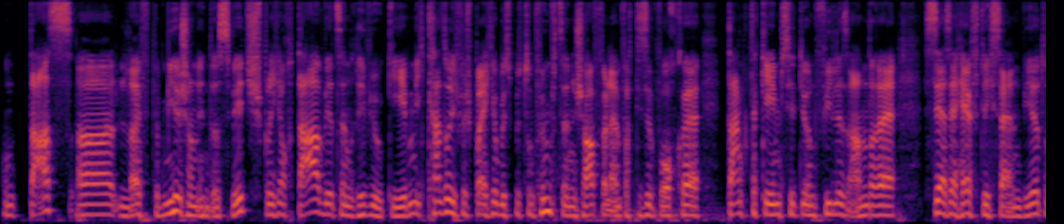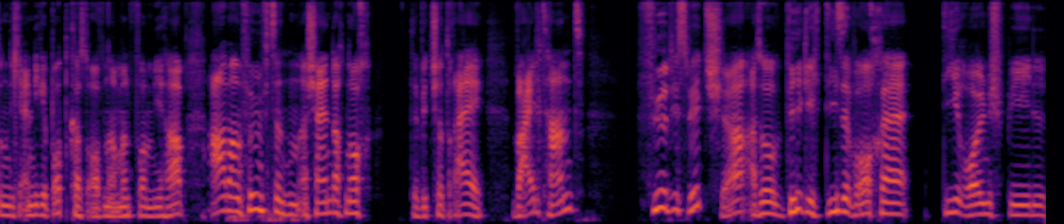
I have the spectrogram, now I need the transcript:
Und das äh, läuft bei mir schon in der Switch, sprich auch da wird es ein Review geben. Ich kann es nicht versprechen, ob ich es bis zum 15. schaffe, weil einfach diese Woche dank der Game City und vieles andere sehr, sehr heftig sein wird und ich einige Podcast-Aufnahmen vor mir habe. Aber am 15. erscheint auch noch The Witcher 3 Wild Hunt für die Switch. Ja, also wirklich diese Woche die Rollenspiel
